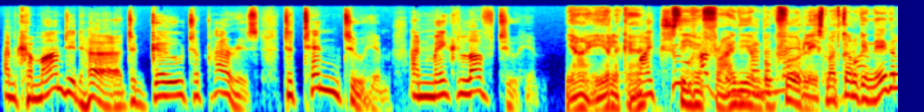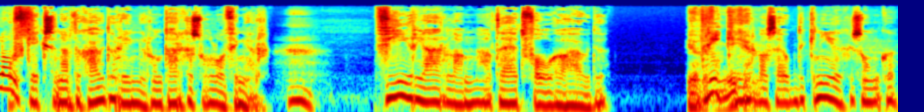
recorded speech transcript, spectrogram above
and commanded her to go to Paris, to tend to him and make love to him. Ja, heerlijk hè. Husband Fry die een boek voorleest. Maar het kan ook in Of Nederlands. keek ze naar de gouden ring rond haar gezwollen vinger. Vier jaar lang had hij het volgehouden. Drie keer was hij op de knieën gezonken.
